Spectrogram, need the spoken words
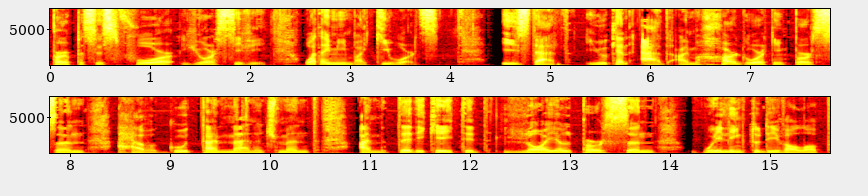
purposes for your CV. What I mean by keywords is that you can add I'm a hardworking person, I have a good time management, I'm a dedicated, loyal person, willing to develop,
